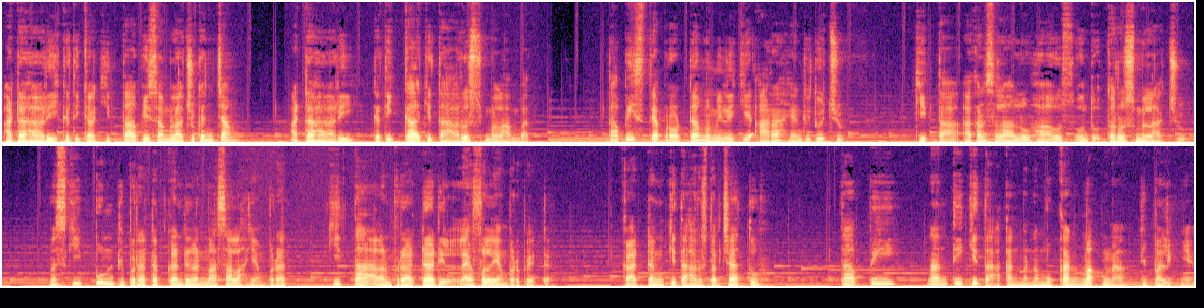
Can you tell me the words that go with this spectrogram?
Ada hari ketika kita bisa melaju kencang, ada hari ketika kita harus melambat. Tapi setiap roda memiliki arah yang dituju. Kita akan selalu haus untuk terus melaju meskipun diperhadapkan dengan masalah yang berat, kita akan berada di level yang berbeda. Kadang kita harus terjatuh, tapi nanti kita akan menemukan makna di baliknya.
